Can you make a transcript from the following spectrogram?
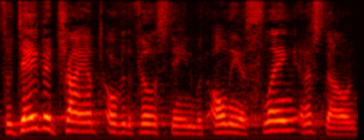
So David triumphed over the Philistine with only a sling and a stone,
